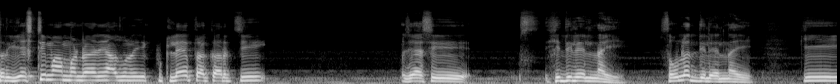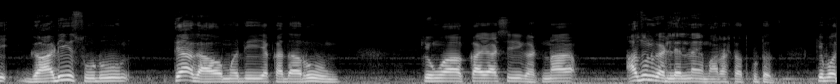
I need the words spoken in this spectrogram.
तर एस टी महामंडळाने अजूनही कुठल्याही प्रकारची म्हणजे अशी ही दिलेली नाही सवलत दिलेली नाही की गाडी सोडून त्या गावामध्ये एखादा रूम किंवा काय अशी घटना अजून घडलेली नाही महाराष्ट्रात कुठंच. की बुवा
